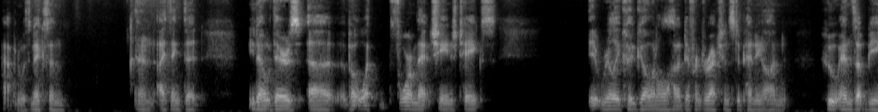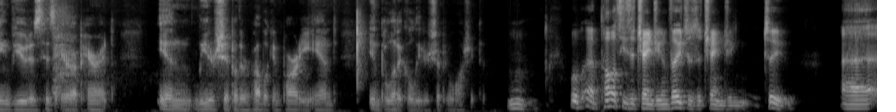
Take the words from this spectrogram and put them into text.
happened with Nixon, and I think that you know there's uh, but what form that change takes, it really could go in a lot of different directions depending on who ends up being viewed as his heir apparent in leadership of the Republican Party and in political leadership in Washington. Mm. Well, uh, parties are changing and voters are changing too. Uh,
